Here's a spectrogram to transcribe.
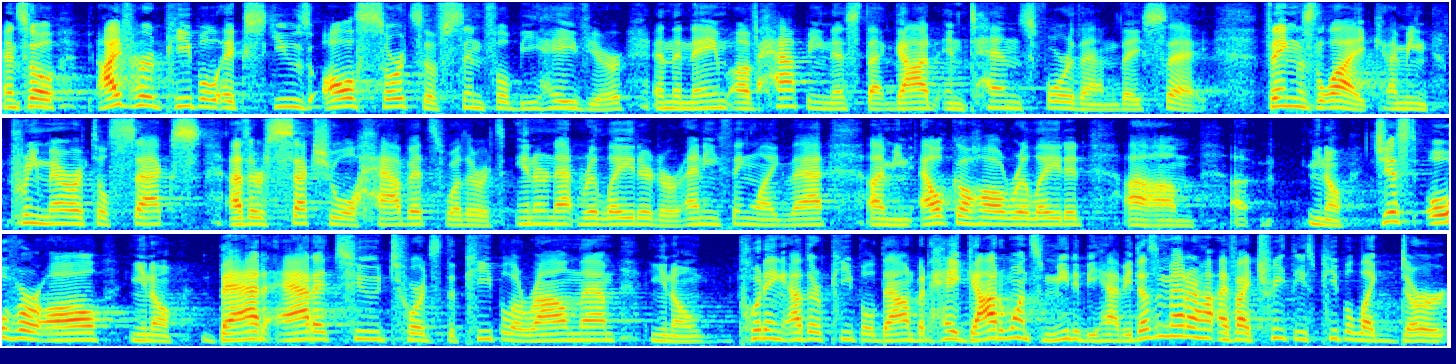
And so I've heard people excuse all sorts of sinful behavior in the name of happiness that God intends for them, they say. Things like, I mean, premarital sex, other sexual habits, whether it's internet related or anything like that. I mean, alcohol related, um, uh, you know, just overall, you know, bad attitude towards the people around them, you know, putting other people down. But hey, God wants me to be happy. It doesn't matter how, if I treat these people like dirt,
